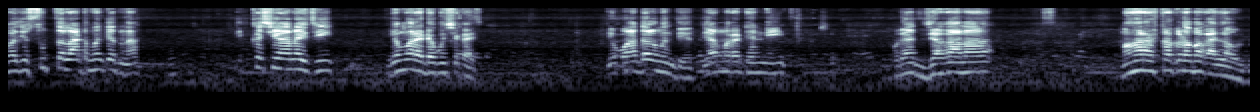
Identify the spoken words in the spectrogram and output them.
किंवा जी सुप्त लाट म्हणतात ना ती कशी आणायची? या मराठ्याकडून शिकायचं. ते वादळ म्हणते या मराठ्यांनी पुऱ्या जगाला महाराष्ट्राकडे बघायला लावलं.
